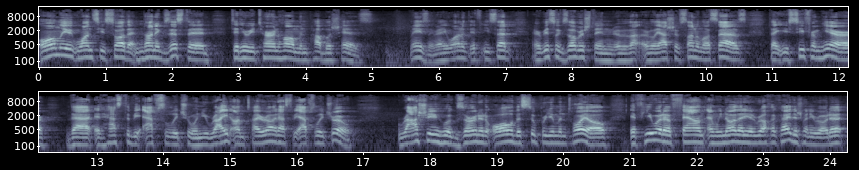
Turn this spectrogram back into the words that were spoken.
Only once he saw that none existed did he return home and publish his. Amazing, right? He wanted, if he said, Rabbi Zilberstein, Rabbi Yashiv's son-in-law says that you see from here that it has to be absolutely true. When you write on Torah, it has to be absolutely true. Rashi, who exerted all of his superhuman toil, if he would have found, and we know that he had Ruach HaKodesh when he wrote it,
